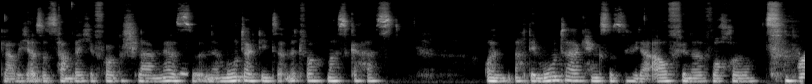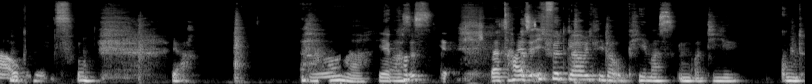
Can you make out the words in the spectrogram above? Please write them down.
glaube ich, also es haben welche vorgeschlagen, ne, dass du eine Montag, Dienstag, Mittwoch Maske hast. Und nach dem Montag hängst du sie wieder auf für eine Woche. Ah, okay. so, ja. Ah, ja das, ist, das heißt, also ich würde, glaube ich, lieber OP-Masken und die gut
